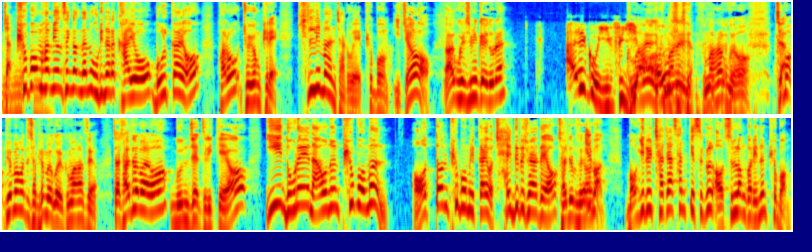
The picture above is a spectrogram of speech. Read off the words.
자, 표범하면 생각나는 우리나라 가요 뭘까요? 바로 조용필의 킬리만자로의 표범이죠. 알고 계십니까, 이 노래? 알고 있으시앙 그만해, 그만해, 이제. 그만하고요. 자. 표범, 표범한테 잡혀 먹어요. 그만하세요. 자, 잘 들어봐요. 문제 드릴게요. 이 노래에 나오는 표범은 어떤 표범일까요? 잘 들으셔야 돼요. 잘 들으세요. 1번, 먹이를 찾아 산기슭을 어슬렁거리는 표범.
